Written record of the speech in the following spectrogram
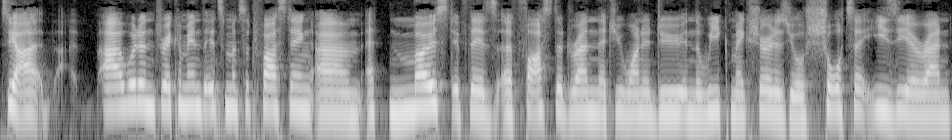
so yeah. I, I wouldn't recommend the intermittent fasting. Um, at most, if there's a fasted run that you want to do in the week, make sure it is your shorter, easier run.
